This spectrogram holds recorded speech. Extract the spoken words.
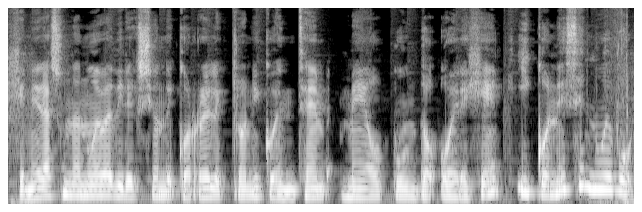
generas una nueva dirección de correo electrónico en tempmail.org y con ese nuevo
